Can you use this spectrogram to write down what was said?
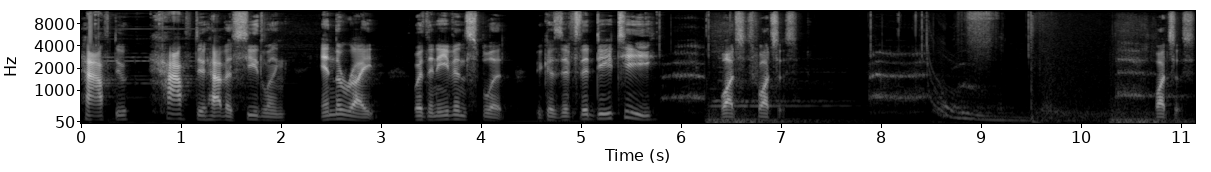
have to, have to have a seedling in the right with an even split because if the DT, watch this, watch this. Watch this.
